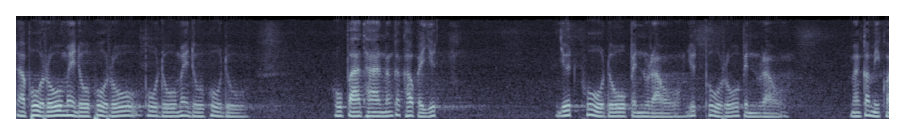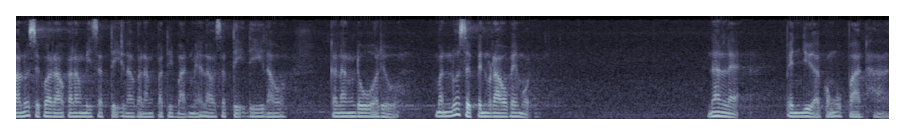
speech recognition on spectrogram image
ถ้าผู้รู้ไม่ดูผู้รู้ ผู้ดูไม่ดูผู้ดู อุปาทานมันก็เข้าไปยึด ยึดผู้ดูเป็นเรา ยึดผู้รู้เป็นเรา มันก็มีความรู้สึกว่าเรากำลังมีสติ เรากำลังปฏิบัติแม้เราสติดีเรากำลังดูอยู่ มันรู้สึกเป็นเราไปหมด นั่นแหละเป็นเหยื่อของอุปาทาน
